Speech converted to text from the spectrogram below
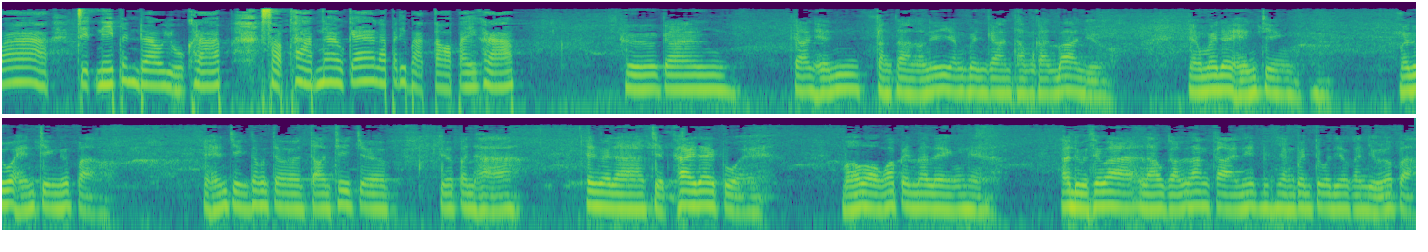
ว่าจิตนี้เป็นเราอยู่ครับ สอบถามแนวแก้และปฏิบัติต่อไปครับ คือการการเห็นต่างๆ เหล่านี้ยังเป็นการทำการบ้านอยู่ ยังไม่ได้เห็นจริง ไม่รู้ว่าเห็นจริงหรือเปล่า จะเห็นจริงต้องเจอตอนที่เจอเจอปัญหา เช่นเวลาเจ็บไข้ได้ป่วย หมอบอกว่าเป็นมะเร็งเนี่ยถ้าดูซิว่าเรากับร่างกายนี้ยังเป็นตัวเดียวกันอยู่หรือเปล่า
